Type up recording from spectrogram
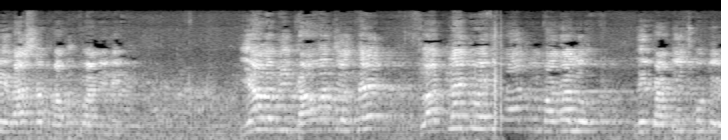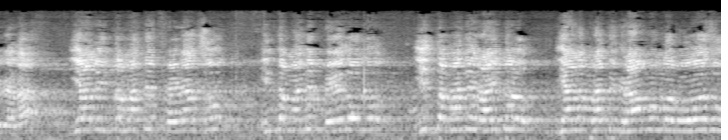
లేదా రాష్ట్ర ప్రభుత్వాన్ని. నేను ఇవాళ మీకు కావాల్సి వస్తే ఫ్లడ్ లైట్ వంటి రాత్రి పగళ్ళు మీరు కట్టించుకుంటారు కదా. ఇవాళ ఇంతమంది ట్రేడర్స్ ఇంతమంది పేదోళ్ళు ఇంతమంది రైతులు ఇవాళ ప్రతి గ్రామంలో రోజు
